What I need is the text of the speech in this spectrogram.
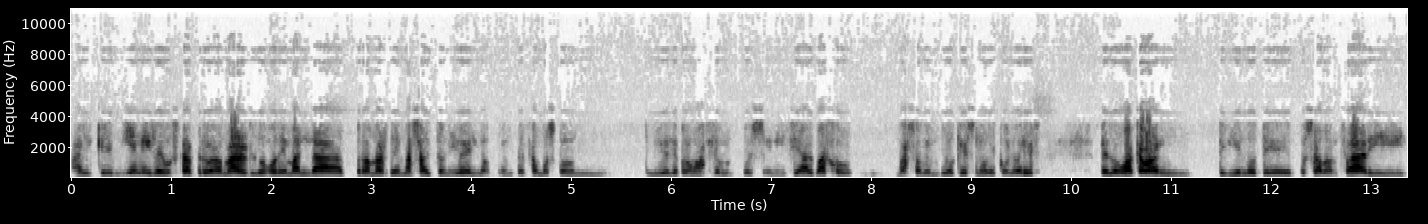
al que viene y le gusta programar, luego demanda programas de más alto nivel, ¿no? Empezamos con un nivel de programación pues inicial, bajo, basado en bloques, no de colores, pero luego acaban pidiéndote pues avanzar y,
